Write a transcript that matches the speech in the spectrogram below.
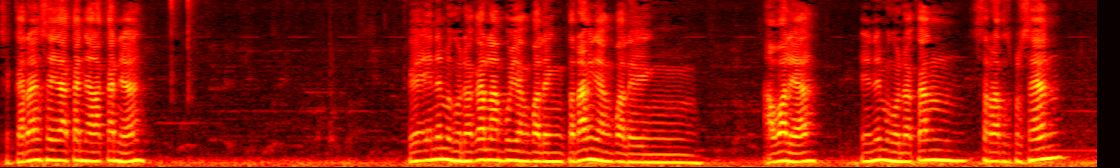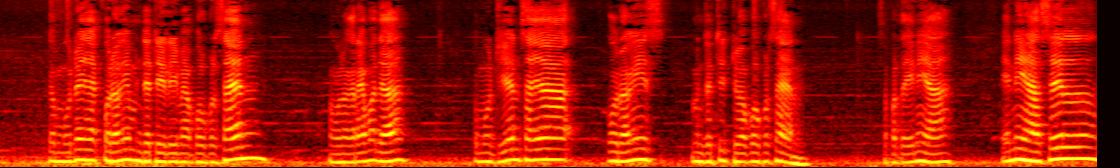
Sekarang saya akan nyalakan ya. Oke ini menggunakan lampu yang paling terang yang paling awal ya. Ini menggunakan 100% kemudian saya kurangi menjadi 50% menggunakan remote ya. Kemudian saya kurangi menjadi 20% seperti ini ya. Ini hasil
